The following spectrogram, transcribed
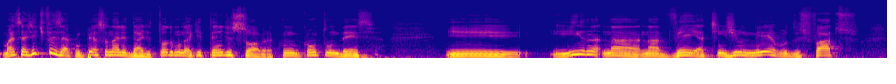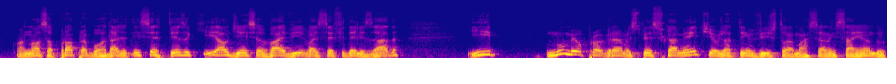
Mas se a gente fizer com personalidade, todo mundo aqui tem de sobra, com contundência, e, e ir na, na, na veia, atingir o nervo dos fatos com a nossa própria abordagem, eu tenho certeza que a audiência vai vir, vai ser fidelizada. E no meu programa especificamente, eu já tenho visto a Marcela ensaiando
